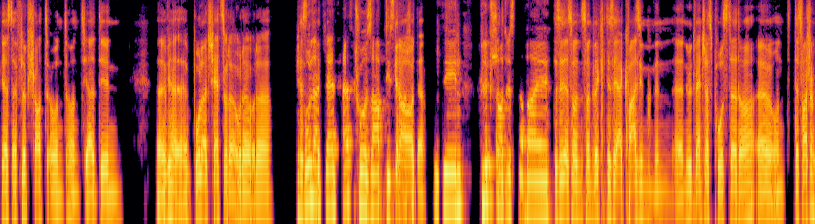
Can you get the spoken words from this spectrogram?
wie heißt der Flipshot und, und ja, den äh, wie heißt, äh, Bola Chats oder, oder, oder Bola Chats, Astro Sub, die genau, Starship genau, sehen. Clipshot also, ist dabei. Das ist ja so ein, so ein wirklich, das ist ja quasi ein, ein, ein New Adventures Poster da. Äh, und das war schon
